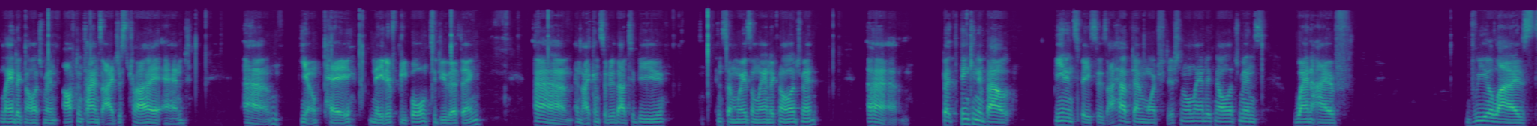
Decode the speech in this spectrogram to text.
land acknowledgement. Oftentimes, I just try and um, you know pay native people to do their thing, um, and I consider that to be, in some ways, a land acknowledgement. Um, but thinking about being in spaces, I have done more traditional land acknowledgements when I've realized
